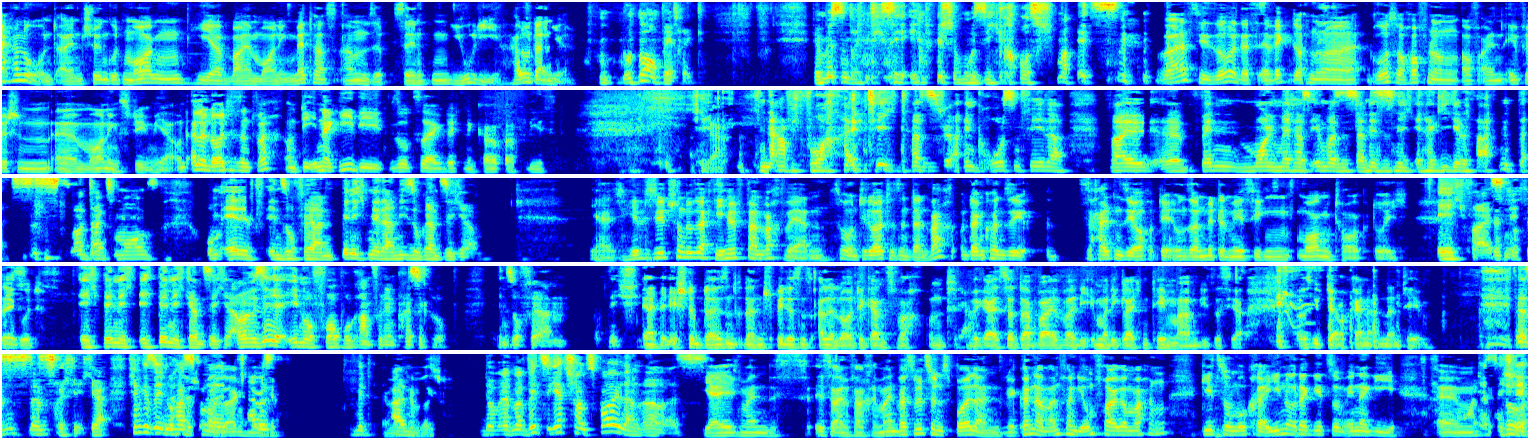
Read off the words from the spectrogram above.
Ja, hallo und einen schönen guten Morgen hier bei Morning Matters am 17. Juli. Hallo Daniel. Guten Morgen, Patrick. Wir müssen dringend diese epische Musik rausschmeißen. Was? Wieso? Das erweckt doch nur große Hoffnung auf einen epischen äh, Morning Stream hier. Und alle Leute sind wach und die Energie, die sozusagen durch den Körper fließt. Ja. Nach wie vor halte ich das für einen großen Fehler, weil äh, wenn Morning Matters irgendwas ist, dann ist es nicht energiegeladen. Das ist sonntags morgens um elf. Insofern bin ich mir da nie so ganz sicher. Ja, hier wird schon gesagt, die hilft beim Wachwerden. So, und die Leute sind dann wach und dann können sie, halten sie auch den, unseren mittelmäßigen Morgentalk durch. Ich weiß das nicht. Ist sehr gut. Ich bin nicht, ich bin nicht ganz sicher. Aber wir sind ja eh nur Vorprogramm für den Presseclub. Insofern nicht. Ja, stimmt, da sind dann spätestens alle Leute ganz wach und ja. begeistert dabei, weil die immer die gleichen Themen haben dieses Jahr. Aber es gibt ja auch keine anderen Themen. Das ist, das ist richtig, ja. Ich habe gesehen, du hast schon mal sagen, äh, mit ja, einem Du, äh, willst du jetzt schon spoilern oder was? Ja, ich meine, das ist einfach. Ich meine, was willst du denn spoilern? Wir können am Anfang die Umfrage machen. Geht es um Ukraine oder geht es um Energie? Ähm, oh, so.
